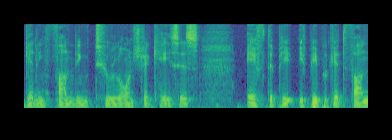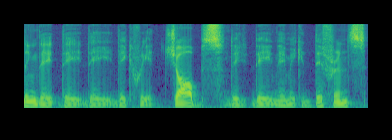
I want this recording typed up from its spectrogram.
getting funding to launch their cases. If the pe- if people get funding, they, they, they, they create jobs. They, they they make a difference.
